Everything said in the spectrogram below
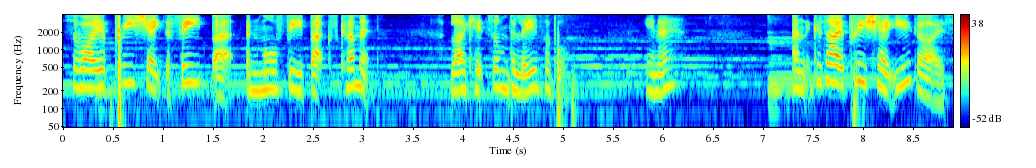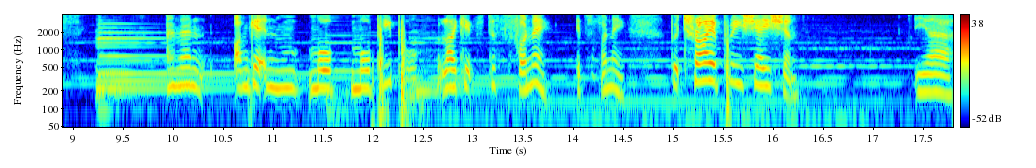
So I appreciate the feedback, and more feedback's coming. Like it's unbelievable, you know? And because I appreciate you guys. And then I'm getting more more people. Like it's just funny. It's funny. But try appreciation. Yeah.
